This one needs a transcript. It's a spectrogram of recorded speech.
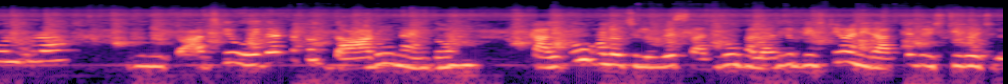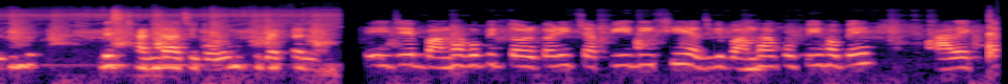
বন্ধুরা? আজকে ওয়েদারটা তো দারুণ একদম। কালকেও ভালো ছিল, বেশ আজকেও ভালো। আজকে বৃষ্টি হয়নি, রাত্রে বৃষ্টি হয়েছিল, কিন্তু বেশ ঠান্ডা আছে, গরম খুব একটা নেই। এই যে বাঁধাকপির তরকারি চাপিয়ে দিয়েছি আজকে বাঁধাকপি হবে। আর একটা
